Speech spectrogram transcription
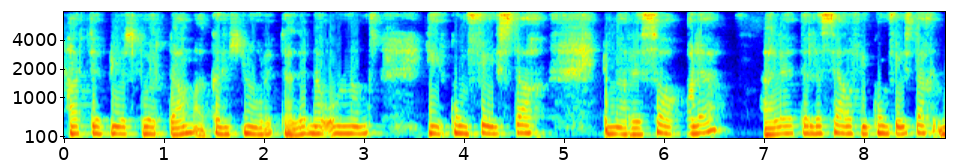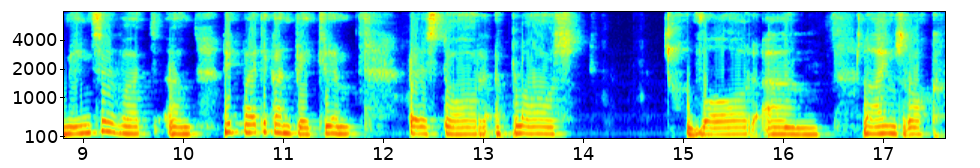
Hartebeespoortdam, een kunstenaar het hulle nou onlangs hier kom vestig en Marissa Halle hulle het hulle self hier kom vestig, mense wat um, net buitenkant Bethlehem is daar een plaas waar um, Lions Rock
